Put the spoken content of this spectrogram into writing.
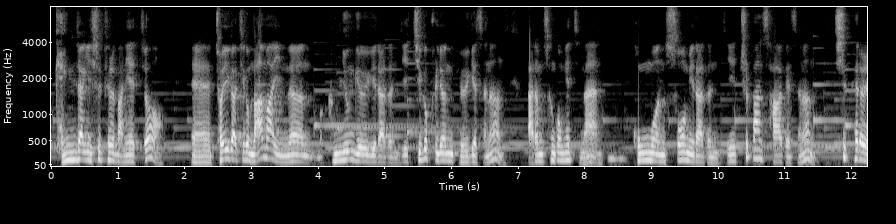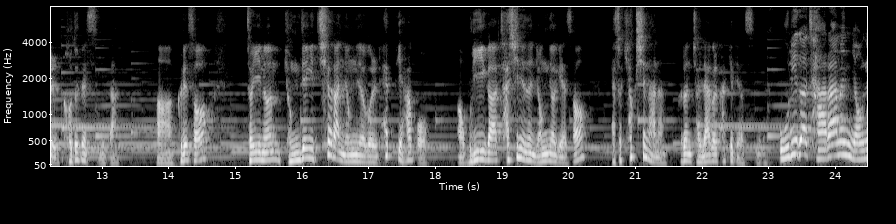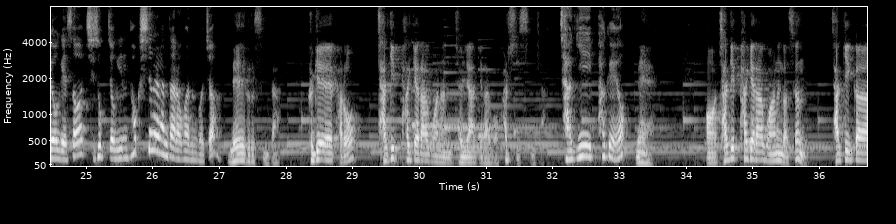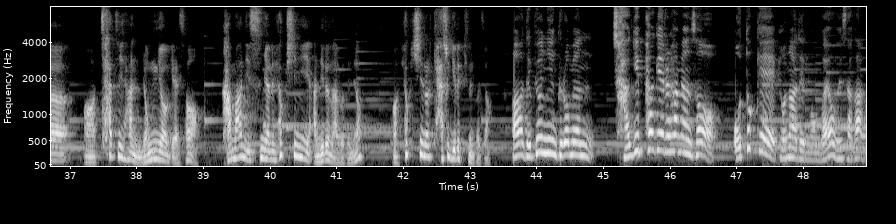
굉장히 실패를 많이 했죠. 예, 저희가 지금 남아있는 뭐 금융교육이라든지 직업훈련 교육에서는 나름 성공했지만 공무원 수험이라든지 출판 사업에서는 실패를 거듭했습니다. 아, 그래서 저희는 경쟁이 치열한 영역을 회피하고 어, 우리가 자신 있는 영역에서 계속 혁신하는 그런 전략을 갖게 되었습니다. 우리가 잘하는 영역에서 지속적인 혁신을 한다라고 하는 거죠. 네, 그렇습니다. 그게 바로 자기 파괴라고 하는 전략이라고 할 수 있습니다. 자기 파괴요? 네. 어, 자기 파괴라고 하는 것은 자기가 어, 차지한 영역에서 가만히 있으면 혁신이 안 일어나거든요. 어, 혁신을 계속 일으키는 거죠. 아, 대표님, 그러면 자기 파괴를 하면서 어떻게 변화된 건가요, 회사가?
